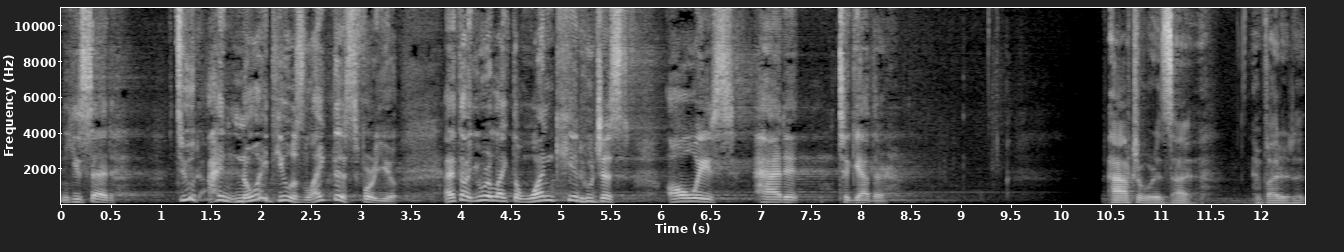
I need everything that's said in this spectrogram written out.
And he said, Dude, I had no idea it was like this for you. I thought you were like the one kid who just always had it together. Afterwards, I invited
